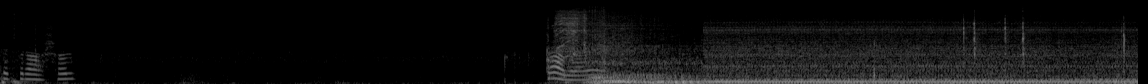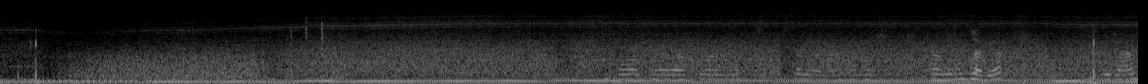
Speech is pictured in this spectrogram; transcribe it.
Przepraszam. Dobra. Boże, jak to jest ustawione. Prawie w glebie. Wiedziałem.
